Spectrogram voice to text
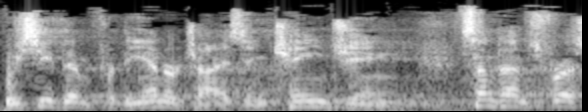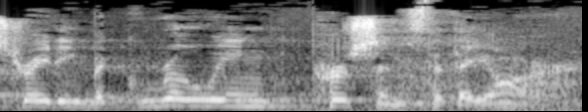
We see them for the energizing, changing, sometimes frustrating, but growing persons that they are.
